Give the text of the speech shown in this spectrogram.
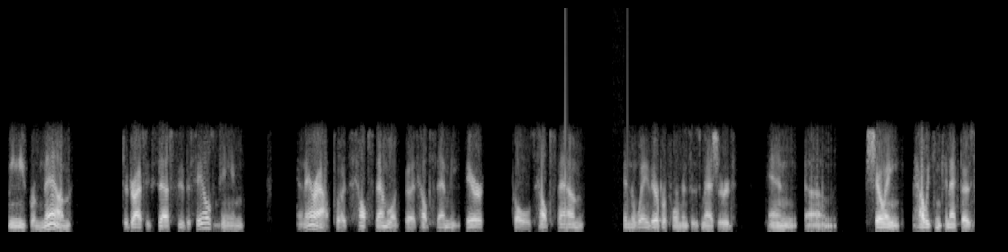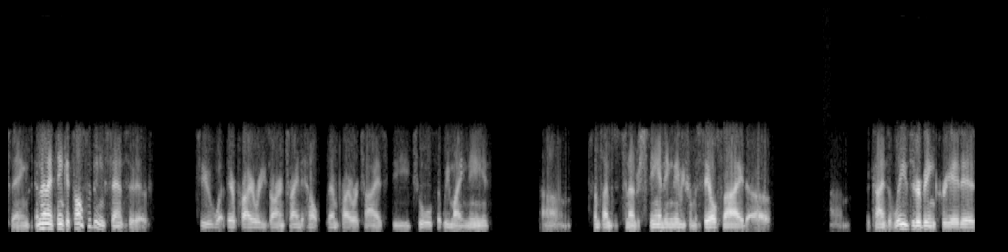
we need from them to drive success through the sales team and their outputs helps them look good, helps them meet their goals, helps them in the way their performance is measured, and um, showing how we can connect those things. And then I think it's also being sensitive to what their priorities are and trying to help them prioritize the tools that we might need. Um, sometimes it's an understanding, maybe from a sales side, of um, the kinds of leads that are being created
